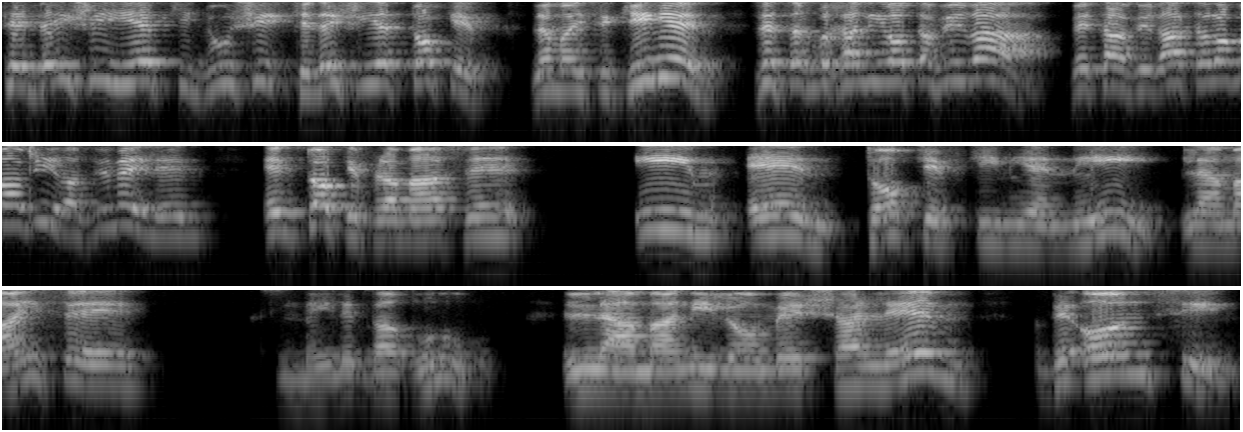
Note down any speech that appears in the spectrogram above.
כדי שיהיה קידושי, כדי שיהיה תוקף למייסי קניין, זה צריך בכלל להיות אווירה, ואת האווירה אתה לא מעביר, אז ממילא אין, אין תוקף למעשה. אם אין תוקף קנייני למייסה, אז ממילא ברור למה אני לא משלם באונסין?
